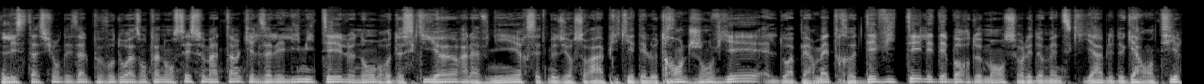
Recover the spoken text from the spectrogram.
Les stations des Alpes vaudoises ont annoncé ce matin qu'elles allaient limiter le nombre de skieurs à l'avenir. Cette mesure sera appliquée dès le 30 janvier. Elle doit permettre d'éviter les débordements sur les domaines skiables et de garantir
